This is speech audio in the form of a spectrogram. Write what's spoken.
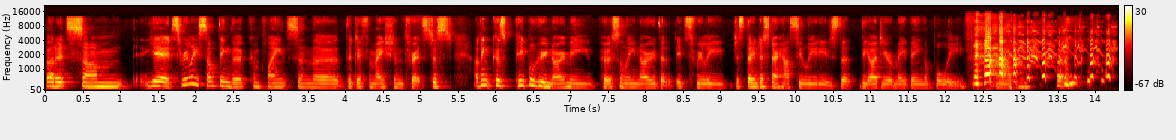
But it's um yeah, it's really something the complaints and the the defamation threats just I think because people who know me personally know that it's really just they just know how silly it is that the idea of me being a bully. Um, but,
